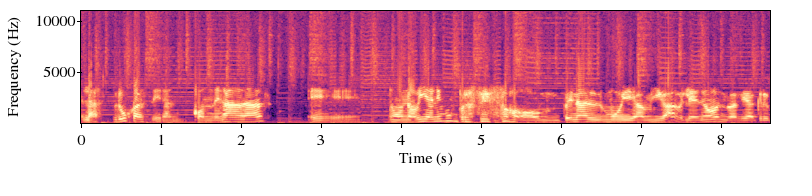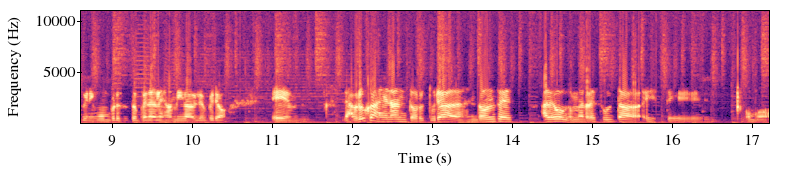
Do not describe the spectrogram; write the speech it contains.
las brujas eran condenadas, eh, no, no había ningún proceso penal muy amigable, ¿no? En realidad creo que ningún proceso penal es amigable, pero em, las brujas eran torturadas, entonces algo que me resulta este como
